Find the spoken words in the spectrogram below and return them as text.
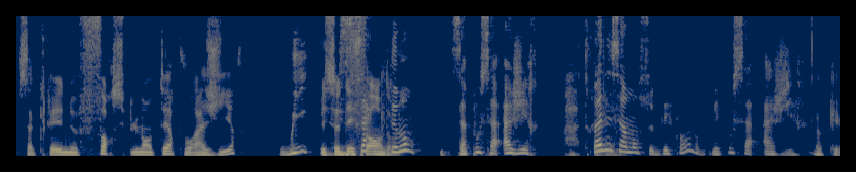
ça crée une force supplémentaire pour agir. Oui, Et se défendre. Exactement. Ça pousse à agir. Ah, très Pas bien. nécessairement se défendre, mais pousse à agir. Ok.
